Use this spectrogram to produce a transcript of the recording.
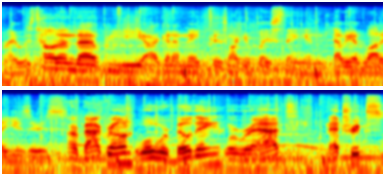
Like, we just tell them that we are gonna make this marketplace thing and that we have a lot of users. our background, what we're building, where we're at, metrics,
